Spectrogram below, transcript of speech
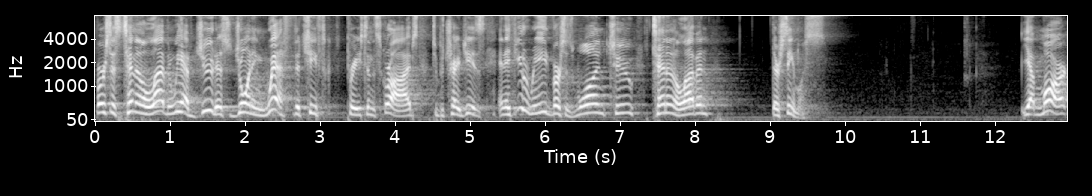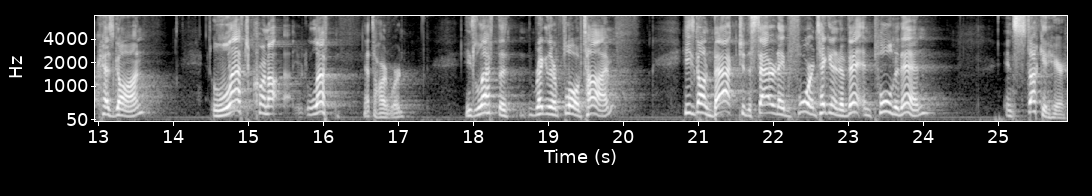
Verses 10 and 11, we have Judas joining with the chief priests and the scribes to betray Jesus. And if you read verses 1, 2, 10, and 11, they're seamless. Yet Mark has gone, left, chrono- left, that's a hard word. He's left the regular flow of time He's gone back to the Saturday before and taken an event and pulled it in and stuck it here.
